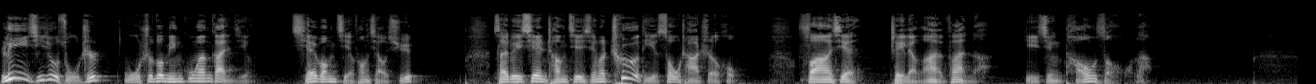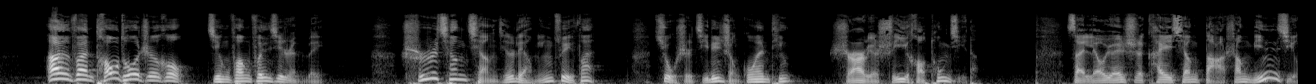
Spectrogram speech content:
立即就组织五十多名公安干警前往解放小学，在对现场进行了彻底搜查之后，发现这两个案犯呢已经逃走了。案犯逃脱之后，警方分析认为。持枪抢劫的两名罪犯，就是吉林省公安厅十二月十一号通缉的，在辽源市开枪打伤民警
